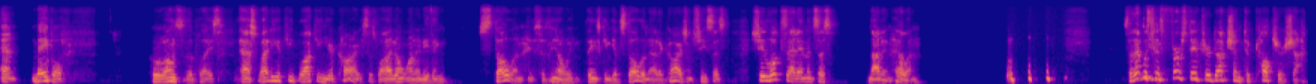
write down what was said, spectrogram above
And Mabel, who owns the place, asks, Why do you keep locking your car? He says, Well, I don't want anything stolen. He says, you know, we, things can get stolen out of cars. And she says, she looks at him and says, not in Helen. so that was his first introduction to culture shock.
